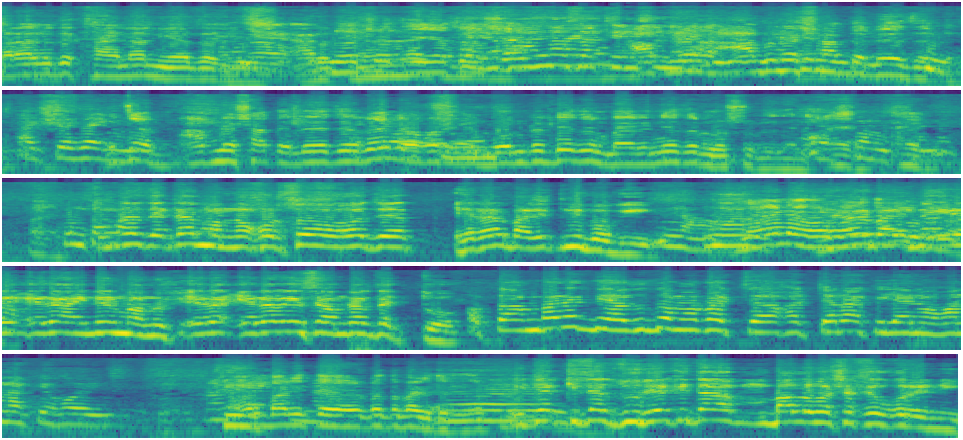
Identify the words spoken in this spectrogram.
তারা যদি খায় না নিয়ে যাবে আপনার সাথে লয়ে যাবেন বাইরে নিয়ে যাবেন অসুবিধা নেই। তোমরা যেটা মনে করছ যে এরার বাড়িতে নিব কি এরা- আইনের মানুষ এরা এরা গেছে আমরা দায়িত্ব যদি আমার বাচ্চা বাচ্চা রাখিলে নহা নাকি হয় বাড়িতে বাড়িতে এটা কিতা জুড়ে কিতা ভালোবাসা কেউ করেনি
